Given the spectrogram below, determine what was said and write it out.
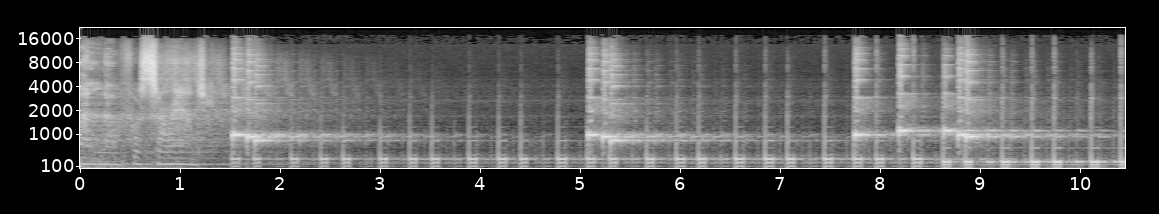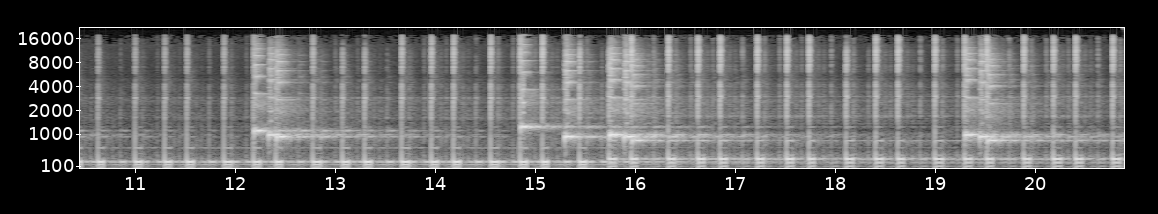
My love will surround you. Thank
